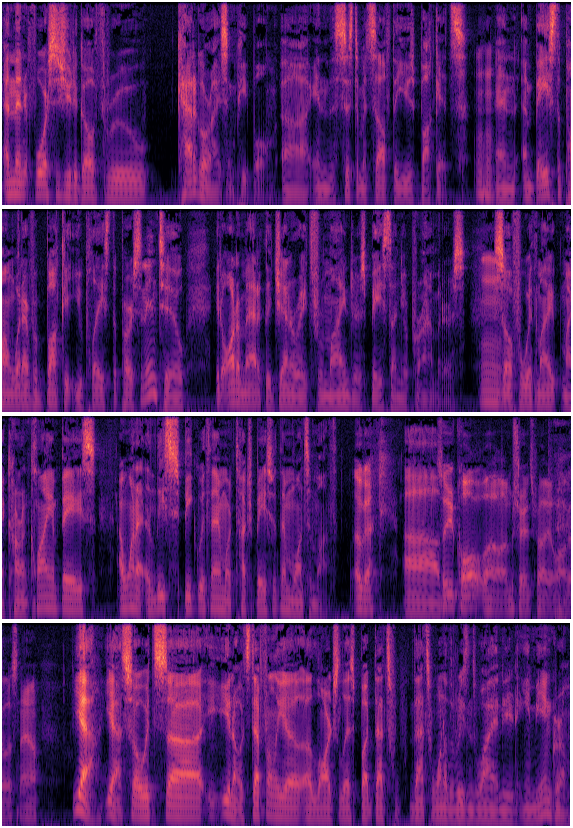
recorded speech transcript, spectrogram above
and then it forces you to go through categorizing people uh, in the system itself they use buckets and and based upon whatever bucket you place the person into it automatically generates reminders based on your parameters so for with my my current client base i want to at least speak with them or touch base with them once a month Okay. Um, so you call? Well, I'm sure it's probably a longer list now. Yeah, yeah. So it's uh, you know it's definitely a, a large list, but that's that's one of the reasons why I needed Amy Ingram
